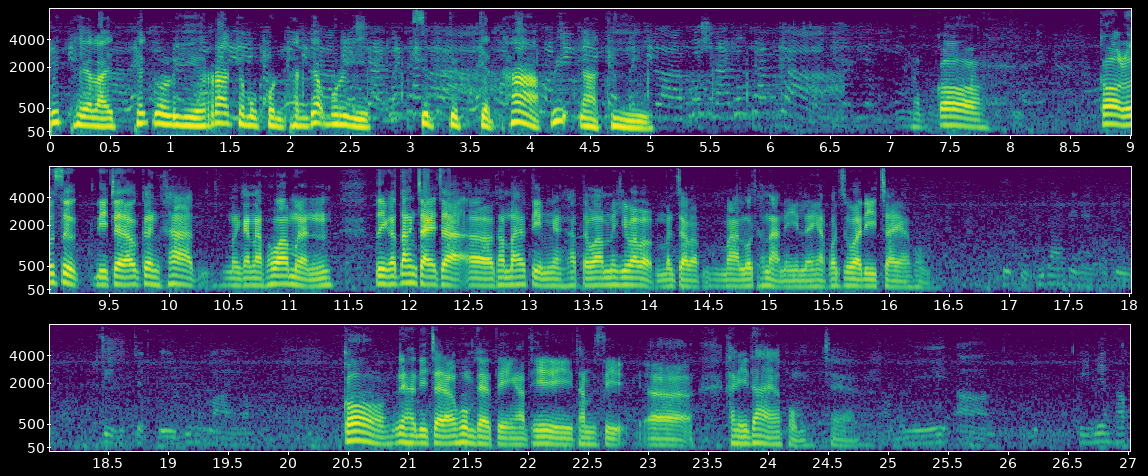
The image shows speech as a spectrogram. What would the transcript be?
วิทยาลัยเทคโนโลยีราชมงคลธัญบุรี 10.75 วินาทีครับก็ก็รู้สึกดีใจแล้วเกินคาดเหมือนกันนะเพราะว่าเหมือนตัวเองก็ตั้งใจจะเอ่อทำลายทีมกันครับแต่ว่าไม่คิดว่าแบบมันจะแบบมาลดขนาดนี้เลยครับก็รู้สึกว่าดีใจครับผมสถิติที่ได้เป็นไงครับดู47ปีที่ทำลายครับก็เนี่ยครับดีใจแล้วก็ภูมิใจตัวเองครับที่ทำสิเอ่อครั้งนี้ได้ครับผมใช่ครับวันนี้อ่า ปีนี้ครับ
